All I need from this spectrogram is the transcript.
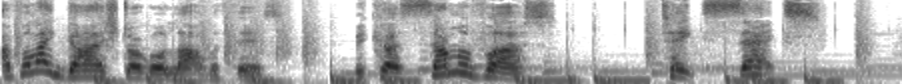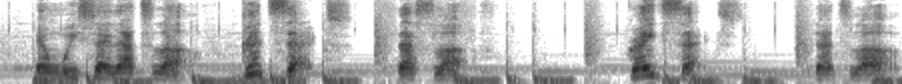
I feel like guys struggle a lot with this because some of us take sex and we say that's love. Good sex, that's love. Great sex, that's love.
